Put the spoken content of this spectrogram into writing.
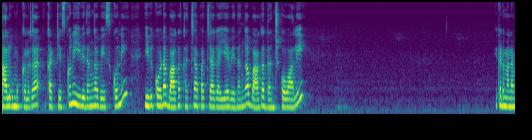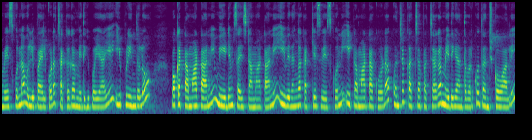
నాలుగు ముక్కలుగా కట్ చేసుకొని ఈ విధంగా వేసుకొని ఇవి కూడా బాగా కచ్చా పచ్చాగా అయ్యే విధంగా బాగా దంచుకోవాలి. ఇక్కడ మనం వేసుకున్న ఉల్లిపాయలు కూడా చక్కగా మెదిగిపోయాయి. ఇప్పుడు ఇందులో ఒక టమాటాని మీడియం సైజ్ టమాటాని ఈ విధంగా కట్ చేసి వేసుకొని ఈ టమాటా కూడా కొంచెం కచ్చా పచ్చాగా మెదిగేంత వరకు దంచుకోవాలి.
